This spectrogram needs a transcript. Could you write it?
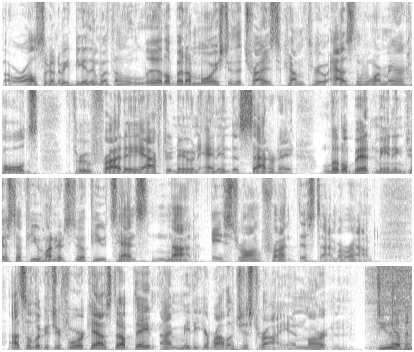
But we're also going to be dealing with a little bit of moisture that tries to come through as the warm air holds through Friday afternoon and into Saturday. Little bit, meaning just a few hundreds to a few tenths, not a strong front this time around. That's a look at your forecast update. I'm meteorologist Ryan Martin. Do you have an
